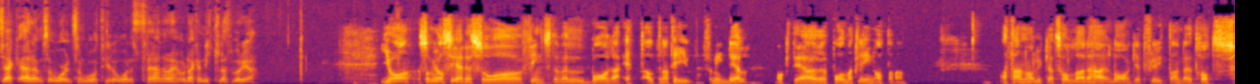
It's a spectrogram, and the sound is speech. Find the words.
Jack Adams Award som går till årets tränare och där kan Niklas börja. Ja, som jag ser det så finns det väl bara ett alternativ för min del och det är Paul McLean, Ottawa. Att han har lyckats hålla det här laget flytande trots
